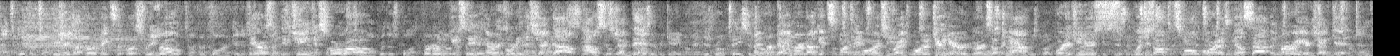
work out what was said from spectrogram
That's good from Tucker. PJ Tucker makes the first free And throw. Tucker Clark and his Here are some new changes for, uh, with his play. For You know, Houston, Eric Gordon guys is checked out. House so is checked in. Every game. I mean, his rotations And for Denver. Nuggets, He's Monte Morris, hands, Fred Porter Jr. already are forced subbing out. turnovers, but- Porter but I think Jr. switches off to small intensity forward as Millsap and Murray are checked in.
